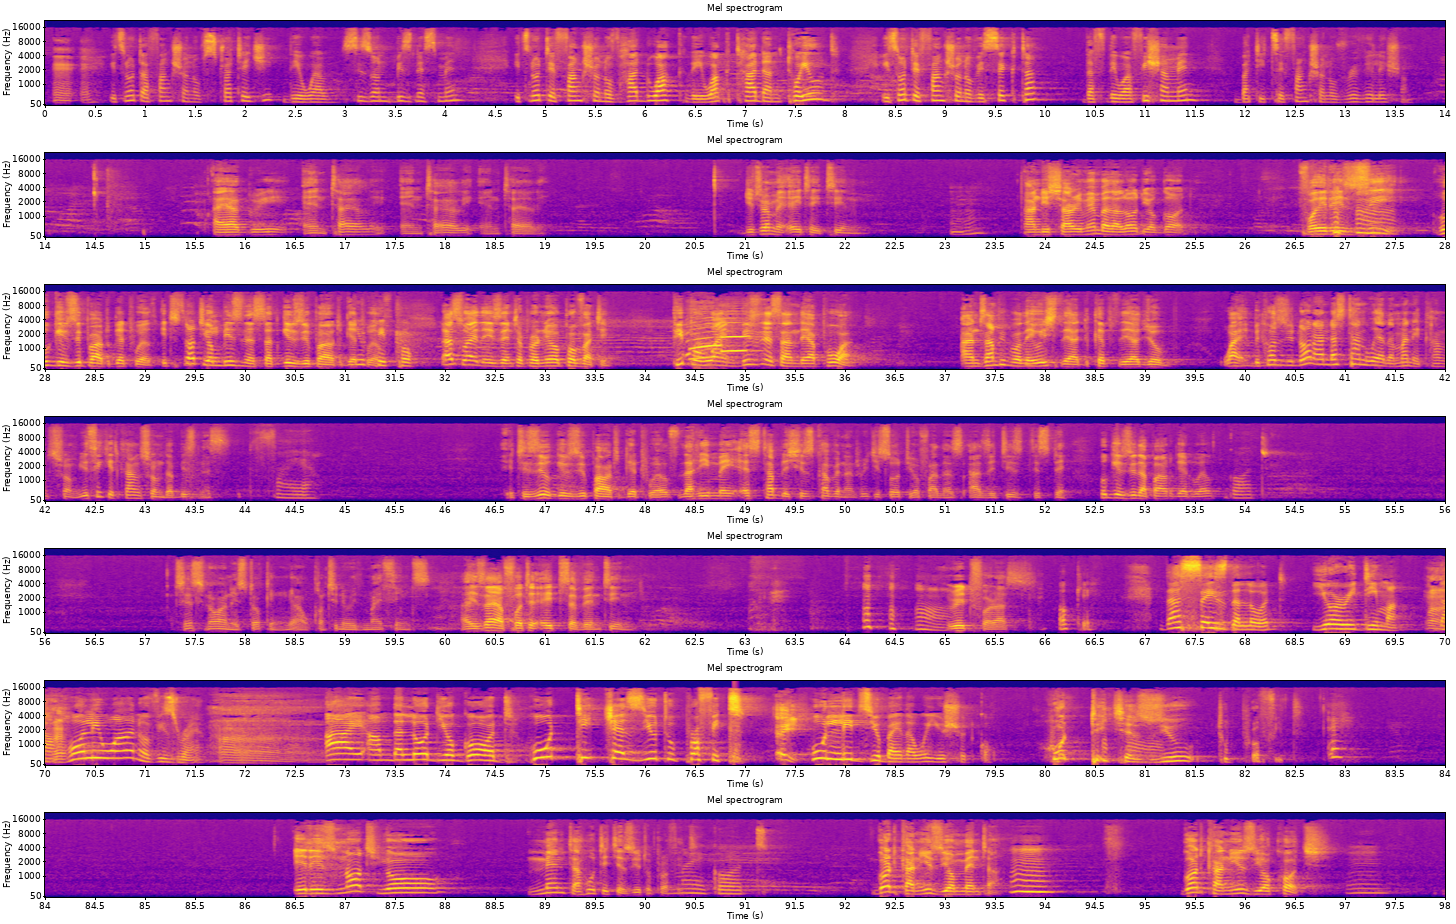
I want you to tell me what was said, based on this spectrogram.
It's not a function of strategy. They were seasoned businessmen. It's not a function of hard work. They worked hard and toiled. It's not a function of a sector that they were fishermen, but it's a function of revelation. I agree entirely, entirely, entirely. Deuteronomy 8:18. Mm-hmm. And you shall remember the Lord your God, for it is He mm-hmm. who gives you power to get wealth. It's not your business that gives you power to get You wealth. people. That's why there is entrepreneurial poverty. People who are in business and they are poor, and some people they wish they had kept their job. Why? Because you don't understand where the money comes from. You think it comes from the business. Fire. It is he who gives you power to get wealth, that he may establish his covenant, which he to your fathers, as it is this day. Who gives you the power to get wealth? God. Since no one is talking, I'll continue with my things. Isaiah 48 17. Read for us. Okay. Thus says the Lord, your Redeemer, the Uh-huh. Holy One of Israel. Ah. I am the Lord your God, who teaches you to profit, Hey, who leads you by the way you should go. who teaches uh-huh. you to profit? Eh. It is not your mentor who teaches you to profit. My God. God can use your mentor. Hmm. God can use your coach. Hmm.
